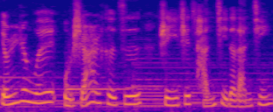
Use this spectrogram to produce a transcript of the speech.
有人认为五十二赫兹是一只残疾的蓝鲸，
